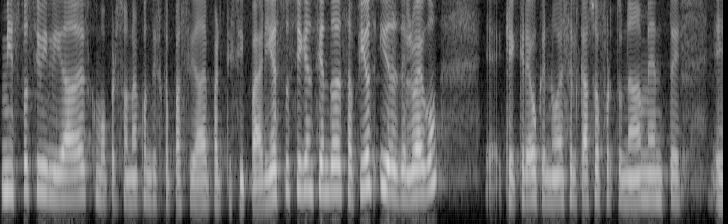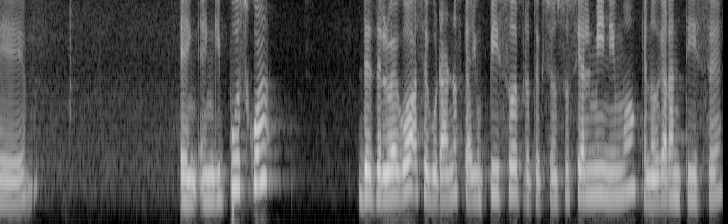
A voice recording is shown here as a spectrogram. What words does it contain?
mis posibilidades como persona con discapacidad de participar. Y estos siguen siendo desafíos y desde luego, eh, que creo que no es el caso afortunadamente eh, en, en Guipúzcoa, desde luego asegurarnos que hay un piso de protección social mínimo que nos garantice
